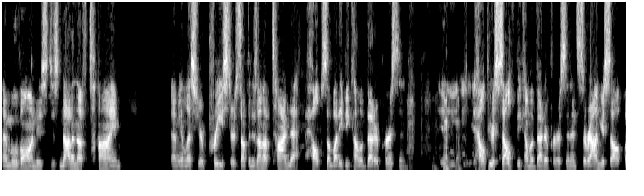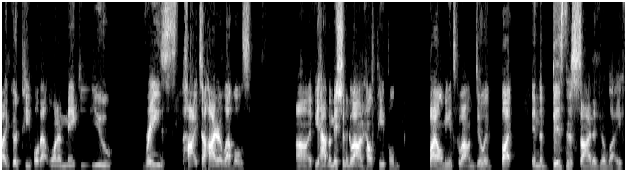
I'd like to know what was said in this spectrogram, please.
and move on. There's just not enough time. I mean, unless you're a priest or something, there's not enough time to help somebody become a better person help yourself become a better person and surround yourself by good people that want to make you raise high to higher levels. Uh, if you have a mission to go out and help people, by all means, go out and do it. But in the business side of your life,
